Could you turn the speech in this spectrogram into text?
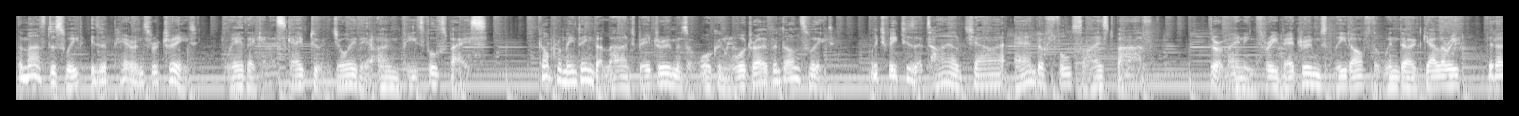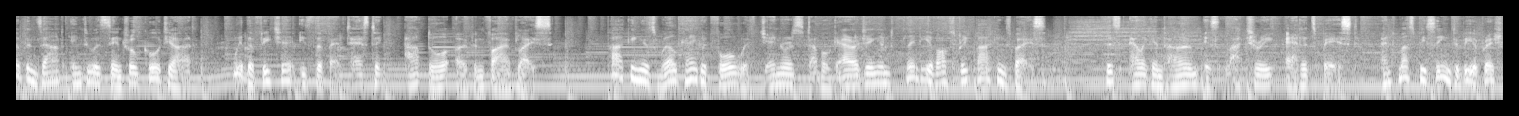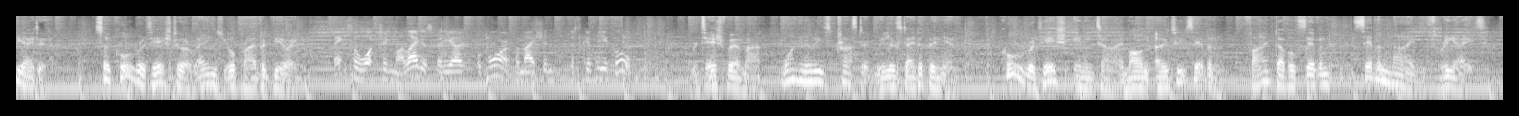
The master suite is a parent's retreat, where they can escape to enjoy their own peaceful space. Complementing the large bedroom is a walk-in wardrobe and ensuite, which features a tiled shower and a full-sized bath. The remaining three bedrooms lead off the windowed gallery that opens out into a central courtyard, where the feature is the fantastic outdoor open fireplace. Parking is well catered for with generous double garaging and plenty of off-street parking space. This elegant home is luxury at its best and must be seen to be appreciated. So call Ritesh to arrange your private viewing. Thanks for watching my latest video. For more information, just give me a call. Ritesh Verma, Wanganui's trusted real estate opinion. Call Ritesh anytime on 027 577 7938.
